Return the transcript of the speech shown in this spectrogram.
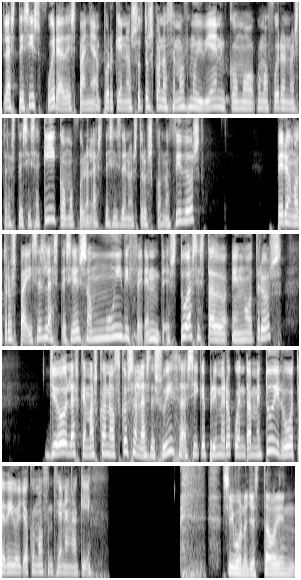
las tesis fuera de España, porque nosotros conocemos muy bien cómo, cómo fueron nuestras tesis aquí, cómo fueron las tesis de nuestros conocidos, pero en otros países las tesis son muy diferentes. Tú has estado en otros. Yo las que más conozco son las de Suiza, así que primero cuéntame tú y luego te digo yo cómo funcionan aquí. Sí, bueno, yo he estado en,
